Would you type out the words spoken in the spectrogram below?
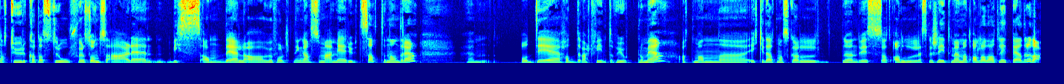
naturkatastrofer og sånn, så er det en viss andel av befolkninga som er mer utsatt enn andre. Um, og det hadde vært fint å få gjort noe med. At man, eh, ikke det at man skal nødvendigvis at alle skal slite med, men at alle hadde hatt litt bedre, da.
